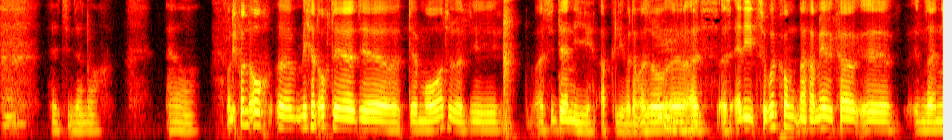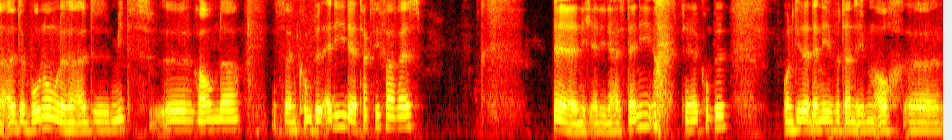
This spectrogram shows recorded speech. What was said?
Hält sie dann noch. Ja. Und ich fand auch, äh, mich hat auch der, der, der Mord oder die, als die Danny abgeliefert haben. Also mhm. äh, als, als Eddie zurückkommt nach Amerika äh, in seine alte Wohnung oder seinen alten Mietsraum da, ist sein Kumpel Eddie, der Taxifahrer ist. Äh, nicht Eddie, der heißt Danny, der Kumpel. Und dieser Danny wird dann eben auch äh,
